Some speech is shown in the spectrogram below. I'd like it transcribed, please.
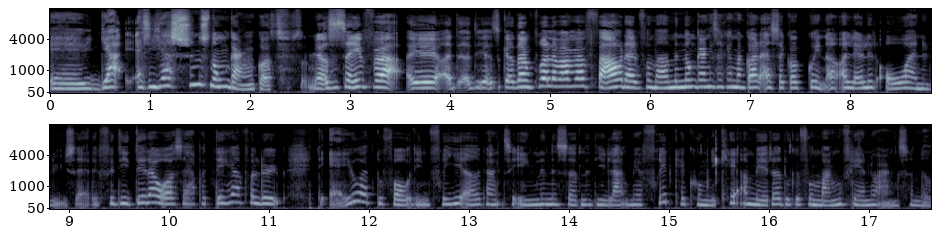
Øh, jeg, altså, jeg synes nogle gange godt, som jeg også sagde før, øh, og jeg skal nok prøve at lade være med at farve det alt for meget, men nogle gange så kan man godt, altså, godt gå ind og, og lave lidt overanalyse af det. Fordi det der jo også er på det her forløb, det er jo, at du får din frie adgang til englene, sådan at de langt mere frit kan kommunikere med dig, og du kan få mange flere nuancer med.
